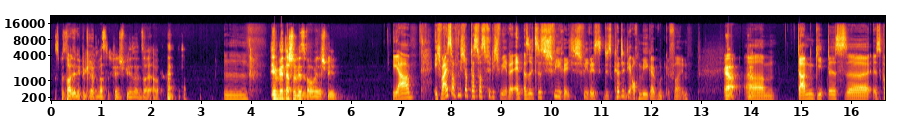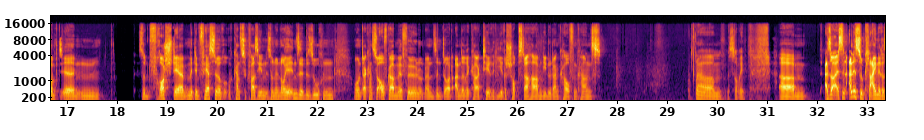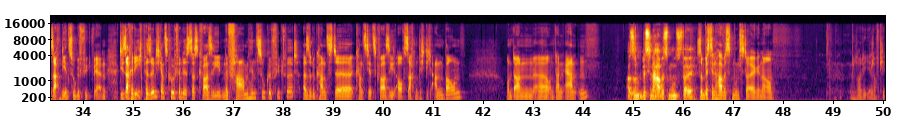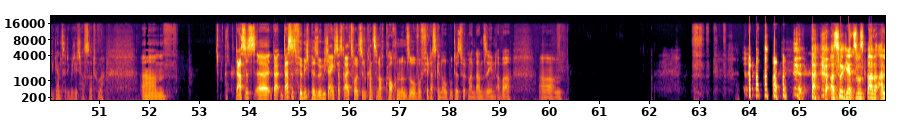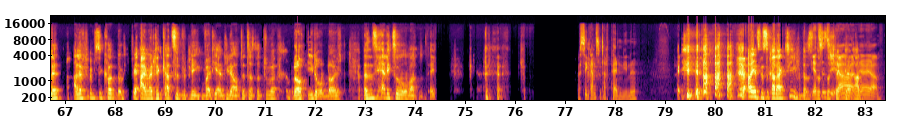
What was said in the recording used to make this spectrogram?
Ich bis heute nicht begriffen, was das für ein Spiel sein soll, aber. mm. Ihr wird das schon wissen, warum wir das spielen. Ja, ich weiß auch nicht, ob das was für dich wäre. Also, es ist schwierig, es ist schwierig. Das könnte dir auch mega gut gefallen. Ja. ja. Ähm, dann gibt es, äh, es kommt äh, ein so ein Frosch, der mit dem fährst du, kannst du quasi so eine neue Insel besuchen und da kannst du Aufgaben erfüllen und dann sind dort andere Charaktere, die ihre Shops da haben, die du dann kaufen kannst. Ähm, sorry. Ähm, also es sind alles so kleinere Sachen, die hinzugefügt werden. Die Sache, die ich persönlich ganz cool finde, ist, dass quasi eine Farm hinzugefügt wird. Also du kannst, äh, kannst jetzt quasi auch Sachen richtig anbauen und dann, äh, und dann ernten. Also ein bisschen Harvest Moon Style. So ein bisschen Harvest Moon Style, genau. Leute, ihr lauft hier die ganze Zeit über die Tastatur. Ähm, das ist, äh, da, das ist für mich persönlich eigentlich das Reizvollste. Du kannst dann auch kochen und so. Wofür das genau gut ist, wird man dann sehen. Aber ähm, also jetzt muss gerade alle, alle fünf Sekunden ungefähr einmal eine Katze bewegen, weil die entweder auf der Tastatur oder auf ihn rumläuft. Also es ist herrlich zu beobachten. Echt. Was den ganzen Tag pennen die, ne? Aber jetzt bist du gerade aktiv und das, jetzt das, das sie, steckt ja, halt an. ja, ja.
